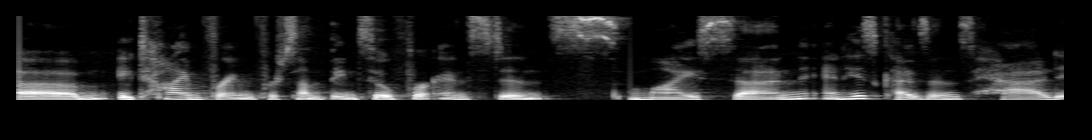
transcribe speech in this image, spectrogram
um, a time frame for something, so for instance, my son and his cousins had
